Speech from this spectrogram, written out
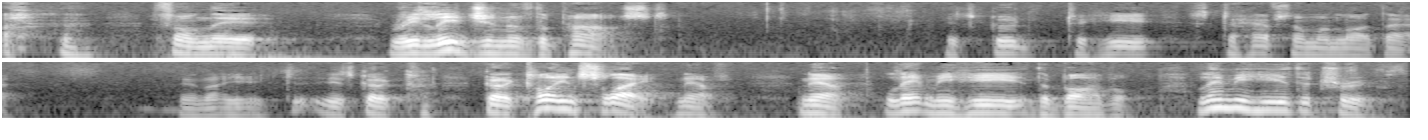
from their religion of the past. It's good to hear to have someone like that. You know, it's got a got a clean slate. Now, now let me hear the Bible. Let me hear the truth.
